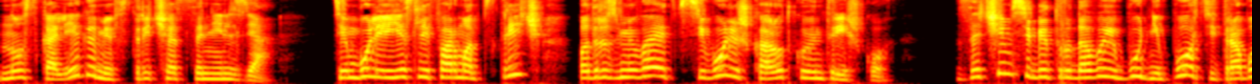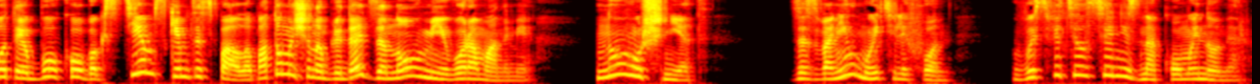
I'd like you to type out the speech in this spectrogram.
но с коллегами встречаться нельзя. Тем более, если формат встреч подразумевает всего лишь короткую интрижку. Зачем себе трудовые будни портить, работая бок о бок с тем, с кем ты спал, а потом еще наблюдать за новыми его романами? Ну уж нет. Зазвонил мой телефон. Высветился незнакомый номер.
